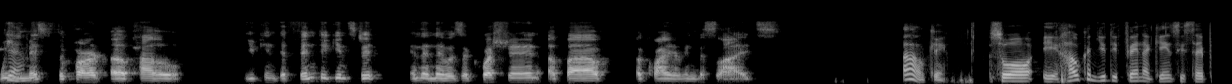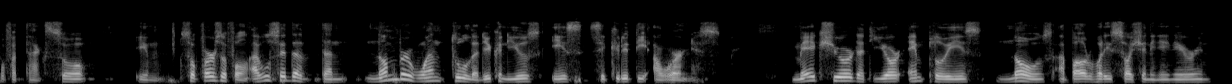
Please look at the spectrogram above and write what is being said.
we yeah. missed the part of how you can defend against it, and then there was a question about acquiring the slides. Ah, okay. So uh, how can you defend against this type of attacks? So, um, so first of all, I will say that the number one tool that you can use is security awareness. Make sure that your employees knows about what is social engineering.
